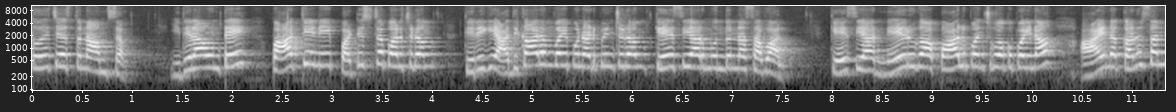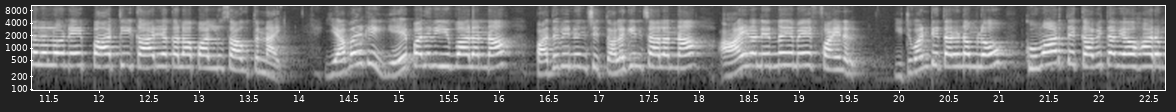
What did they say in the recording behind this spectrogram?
తొలిచేస్తున్న అంశం. ఇదిలా ఉంటే పార్టీని పటిష్టపరచడం తిరిగి అధికారం వైపు నడిపించడం కేసీఆర్ ముందున్న సవాల్. కేసీఆర్ నేరుగా పాలు పంచుకోకపోయినా ఆయన కనుసన్నలలోనే పార్టీ కార్యకలాపాలు సాగుతున్నాయి. ఎవరికి ఏ పదవి ఇవ్వాలన్నా పదవి నుంచి తొలగించాలన్నా ఆయన నిర్ణయమే ఫైనల్. ఇటువంటి తరుణంలో కుమార్తె కవిత వ్యవహారం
